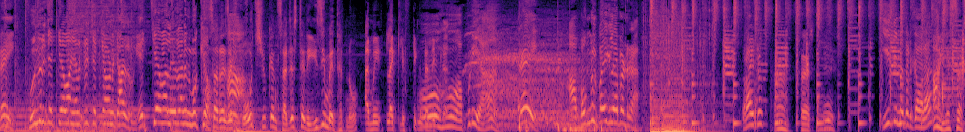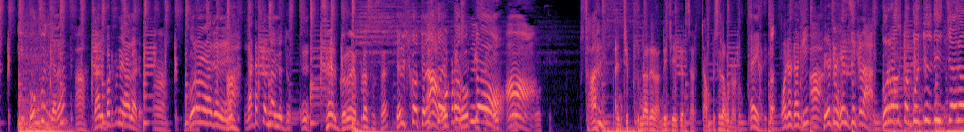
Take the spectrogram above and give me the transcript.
రేయ్ ముందు నుంచి ఎక్కావా వెనక్కి నుంచి ఎక్కావా కాదు. ఎక్కావా లేదా అనేది ముఖ్యం. సార్ యాజ్ ఎ ఆ. Coach you can suggest an easy method no I mean like lifting ఓహో అప్పుడియా? రేయ్ ఆ బొంగులు పైకి లేపడరా. రైట్? సార్. ఈజీ మెథడ్ కావాలా? ఎస్ సార్ ఈ బొంగు ఉంది కదా ఆ. దాన్ని పట్టుకుని వేలాడు గుర్రం రాగానే లటక్కని దాని మీద. సార్ గుర్రం ఎప్పుడు వస్తుంది సార్? తెలుసుకో ఆ, తెలుసుకో ఓకే, ఎప్పుడు ఓకే, వస్తుందో సార్, అని చెప్తున్నారని అన్ని చేయకండి సార్. చంపేసేలా ఉన్నాడు. పీటర్ హిల్స్ ఇక్కడ. గుర్రాలతో గుంజులు దించాను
